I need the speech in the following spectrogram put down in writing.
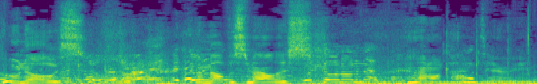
Who knows? I'm Melphis Malice. what's going on in that. I'm on commentary.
